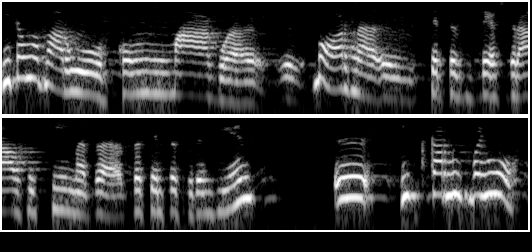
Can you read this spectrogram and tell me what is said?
Então, lavar o ovo com uma água eh, morna, eh, cerca de 10 graus acima da, da temperatura ambiente, eh, e secar muito bem o ovo.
